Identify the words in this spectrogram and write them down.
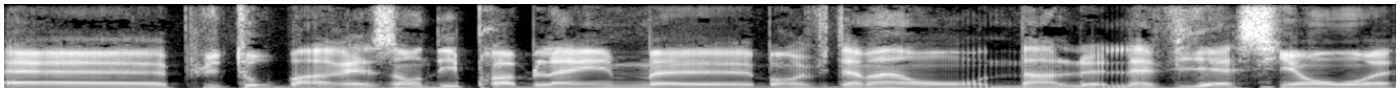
euh, plutôt en raison des problèmes. Euh, bon, évidemment, on, dans l'aviation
